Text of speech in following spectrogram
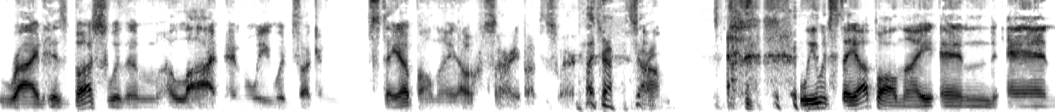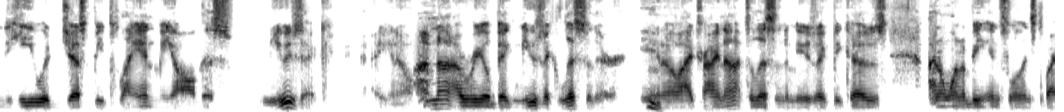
ride his bus with him a lot, and we would fucking stay up all night. Oh, sorry about the swear. sorry. Um, we would stay up all night, and and he would just be playing me all this music. You know, I'm not a real big music listener. You hmm. know, I try not to listen to music because I don't want to be influenced by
